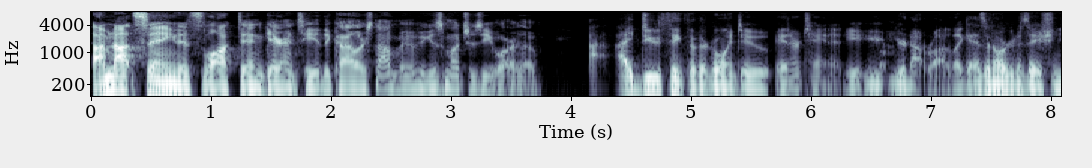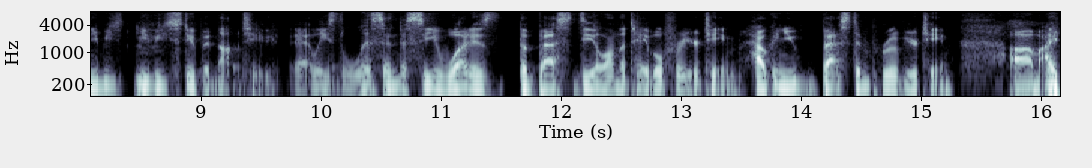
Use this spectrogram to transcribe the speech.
I'm not saying it's locked in, guaranteed that Kyler's not moving as much as you are though. I do think that they're going to entertain it. You, are not wrong. Like as an organization, you'd be you'd be stupid not to at least listen to see what is the best deal on the table for your team. How can you best improve your team? Um, I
